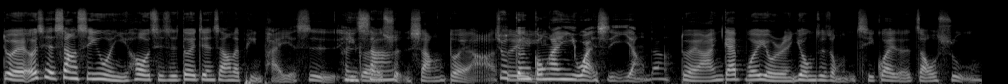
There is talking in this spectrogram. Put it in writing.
对，而且上新闻以后，其实对建商的品牌也是一个损伤。对啊，就跟公安意外是一样的。对啊，应该不会有人用这种奇怪的招数。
